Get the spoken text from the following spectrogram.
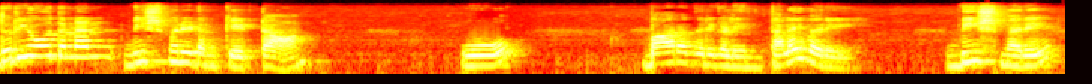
துரியோதனன் பீஷ்மரிடம் கேட்டான் ஓ பாரதர்களின் தலைவரே பீஷ்மரே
